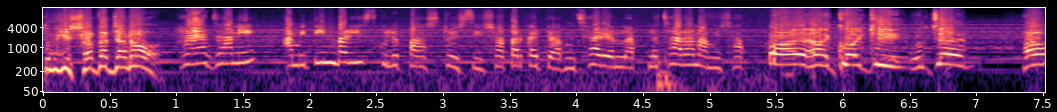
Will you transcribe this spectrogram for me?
তুমি কি সাঁতার জানো? হ্যাঁ জানি। আমি তিনবার স্কুলে পাস হয়েছি সাঁতার কাটতে আপনি ছাড়েন না, আপনি ছাড়েন আমি সাঁত- হায় হায় কয় কি বুঝছেন হ্যাঁ?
